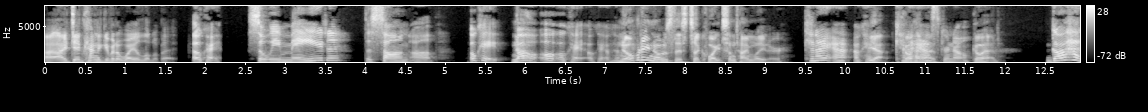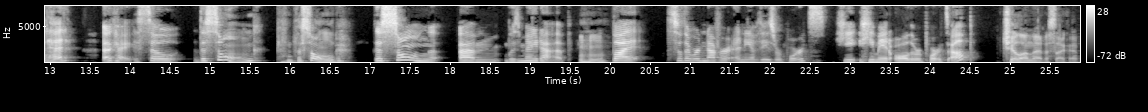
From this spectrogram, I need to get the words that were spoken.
I, I did kind of give it away a little bit. Okay, so we made the song up. Okay. No. Oh, oh okay. Okay. Okay. okay. Nobody knows this till quite some time later. Can I ask? Okay. Yeah, Can I ahead, ask or no? Go ahead. Go ahead, head. Okay. So the song, the song. the song, um, was made up, hmm but so there were never any of these reports. He he made all the reports up. Chill on that a second.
